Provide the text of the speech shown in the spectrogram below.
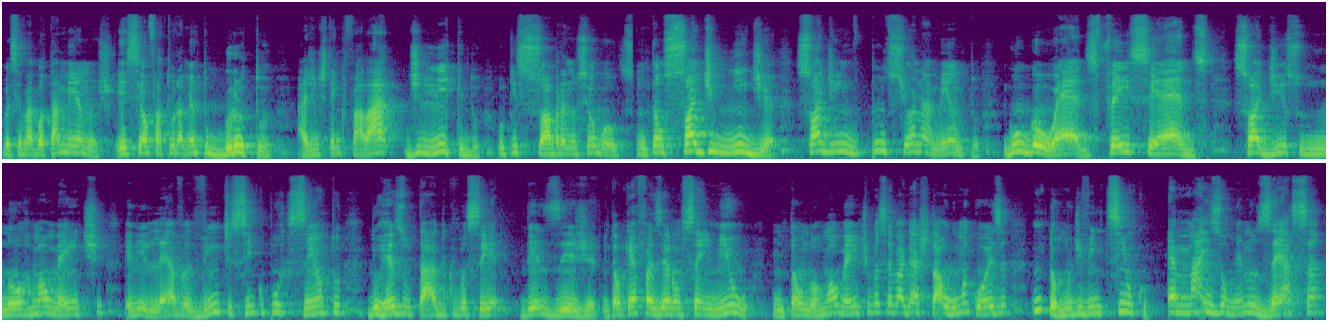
Você vai botar menos. Esse é o faturamento bruto. A gente tem que falar de líquido, o que sobra no seu bolso. Então, só de mídia, só de impulsionamento, Google Ads, Face Ads, só disso, normalmente, ele leva 25% do resultado que você deseja. Então, quer fazer um 100 mil? Então, normalmente, você vai gastar alguma coisa em torno de 25. É mais ou menos essa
